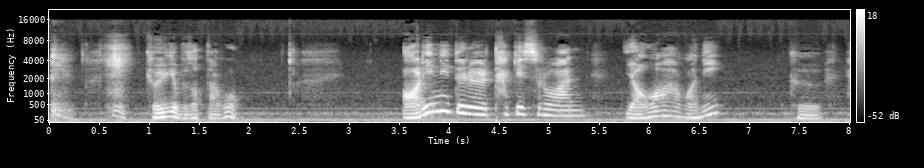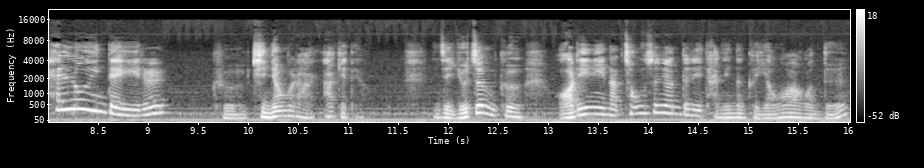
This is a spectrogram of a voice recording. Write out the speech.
교육이 무섭다고 어린이들을 타깃으로 한 영어 학원이 그 헬로윈 데이를 그 기념을 하, 게 돼요. 이제 요즘 그 어린이나 청소년들이 다니는 그 영어 학원들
